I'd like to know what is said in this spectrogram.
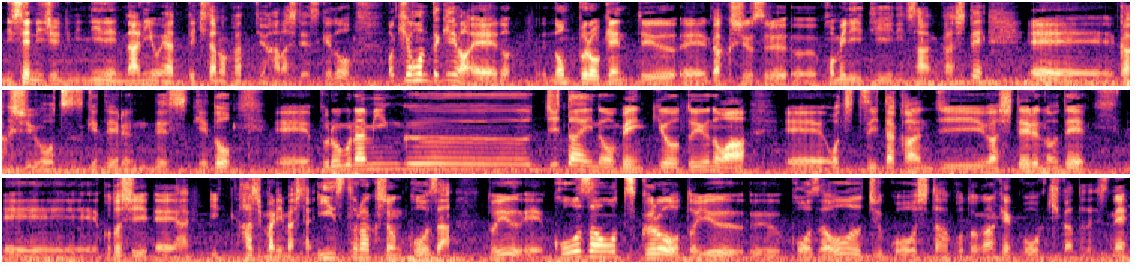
ー2022年何をやってきたのかっていう話ですけど、まあ、基本的には、えーノンプロ研っていう、えー学習するコミュニティに参加して、えー学習を続けてるんですけど、えープログラミング自体の勉強というのは、えー落ち着いた感じはしているので、えー今年、えー始まりましたインストラクション講座という、え講座を作ろうという講座を受講したことが結構大きかったですね。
